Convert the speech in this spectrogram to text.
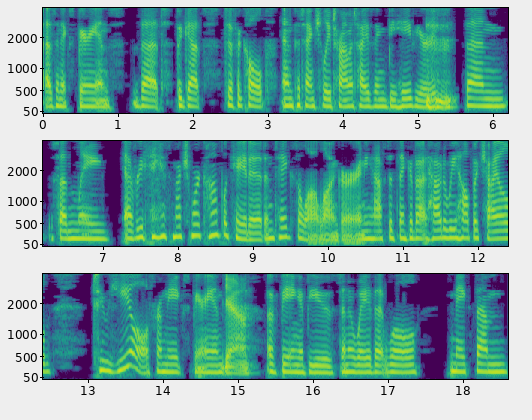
as an experience that begets difficult and potentially traumatizing behaviors, mm-hmm. then suddenly everything is much more complicated and takes a lot longer. And you have to think about how do we help a child to heal from the experience Yeah. of being abused in a way that will make them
